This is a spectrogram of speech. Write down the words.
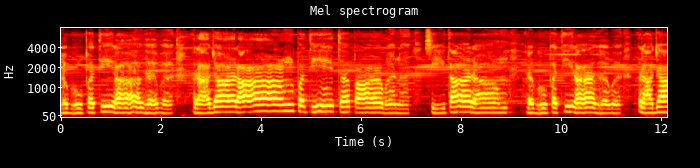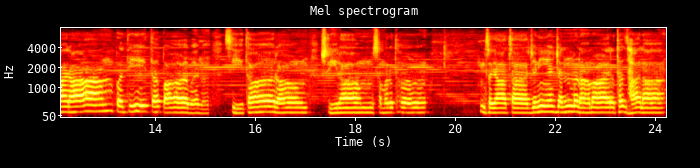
रघुपती राघव राजा राम पतित पावन सीताराम रघुपती राघव राजा राम पतित पावन सीताराम श्रीराम समर्थ। जयाचा जनी जन्मनामार्थ झाला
